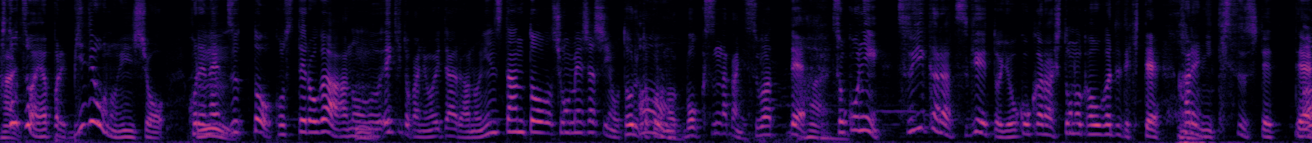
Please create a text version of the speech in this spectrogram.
一つはやっぱりビデオの印象。これね、うん。ずっとコステロがあの、駅とかに置いてあるあのインスタント証明写真を撮るところのボックスの中に座って、はい。そこに次から次へと横から人の顔が出てきて、彼にキスしてって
